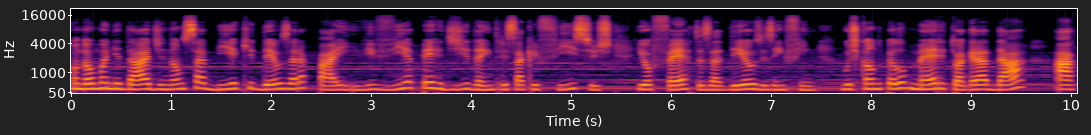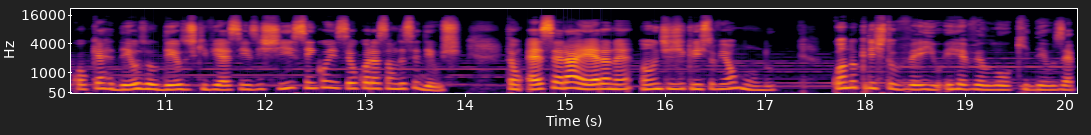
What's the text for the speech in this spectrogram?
quando a humanidade não sabia que Deus era Pai e vivia perdida entre sacrifícios e ofertas a deuses, enfim, buscando pelo mérito agradar a qualquer deus ou deuses que viessem existir sem conhecer o coração desse Deus. Então, essa era a era, né, antes de Cristo vir ao mundo. Quando Cristo veio e revelou que Deus é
